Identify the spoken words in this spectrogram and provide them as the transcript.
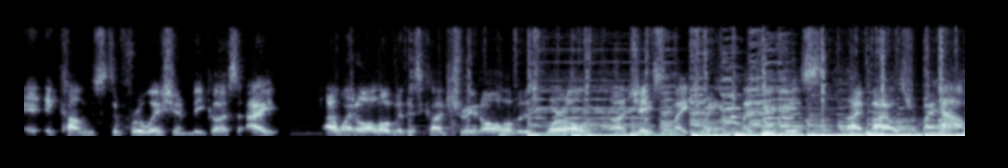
it, it, comes to fruition because I I went all over this country and all over this world uh, chasing my dream, and my dream was nine miles from my house.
